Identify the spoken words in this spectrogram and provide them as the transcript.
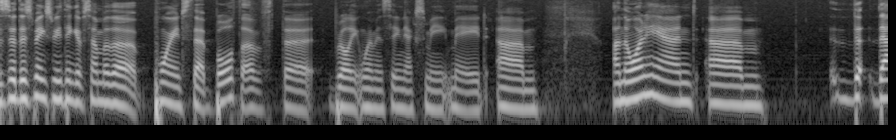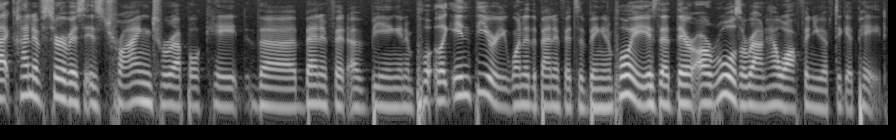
so this makes me think of some of the points that both of the brilliant women sitting next to me made. Um, on the one hand, um, th- that kind of service is trying to replicate the benefit of being an employee. Like in theory, one of the benefits of being an employee is that there are rules around how often you have to get paid.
